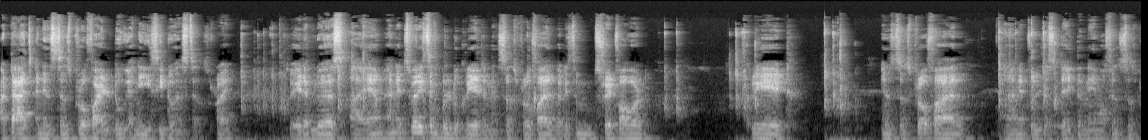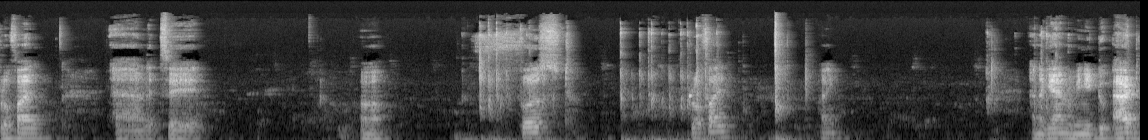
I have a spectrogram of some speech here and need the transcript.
attach an instance profile to any ec2 instance right? So aws iam and it's very simple to create an instance profile very sim- straightforward. Create instance profile and it will just take the name of instance profile. And let's say uh, first profile right and again we need to add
